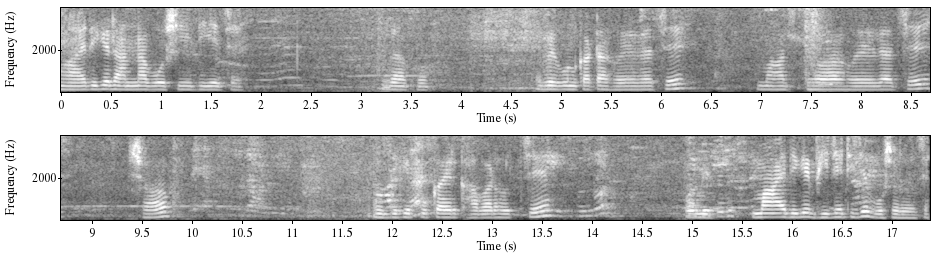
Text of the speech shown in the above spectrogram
মা এদিকে রান্না বসিয়ে দিয়েছে। দেখো, বেগুন কাটা হয়ে গেছে, মাছ ধোয়া হয়ে গেছে, সব ওদিকে পোকায়ের খাবার হচ্ছে। মা এদিকে ভিজে টিজে বসে রয়েছে।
